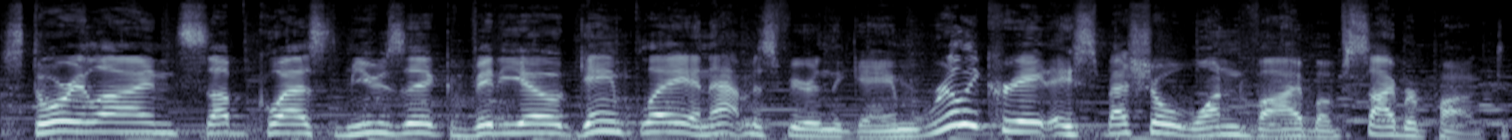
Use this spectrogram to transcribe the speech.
Storyline, subquest, music, video, gameplay, and atmosphere in the game really create a special one vibe of cyberpunk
